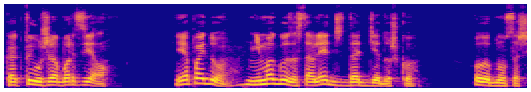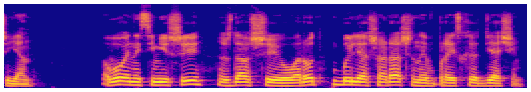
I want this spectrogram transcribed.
как ты уже оборзел. Я пойду, не могу заставлять ждать дедушку, улыбнулся Шиян. Воины семьи Ши, ждавшие у ворот, были ошарашены происходящим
